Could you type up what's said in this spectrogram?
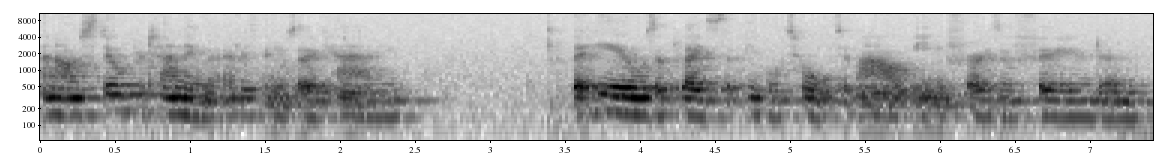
and I was still pretending that everything was okay. But here was a place that people talked about eating frozen food and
